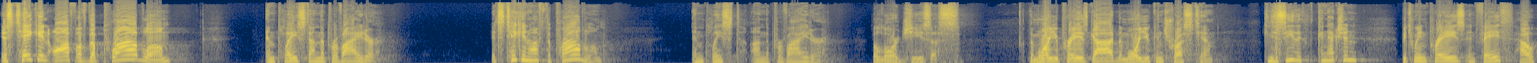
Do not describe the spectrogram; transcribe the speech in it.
is taken off of the problem and placed on the provider. It's taken off the problem and placed on the provider, the Lord Jesus. The more you praise God, the more you can trust Him. Can you see the connection between praise and faith? How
